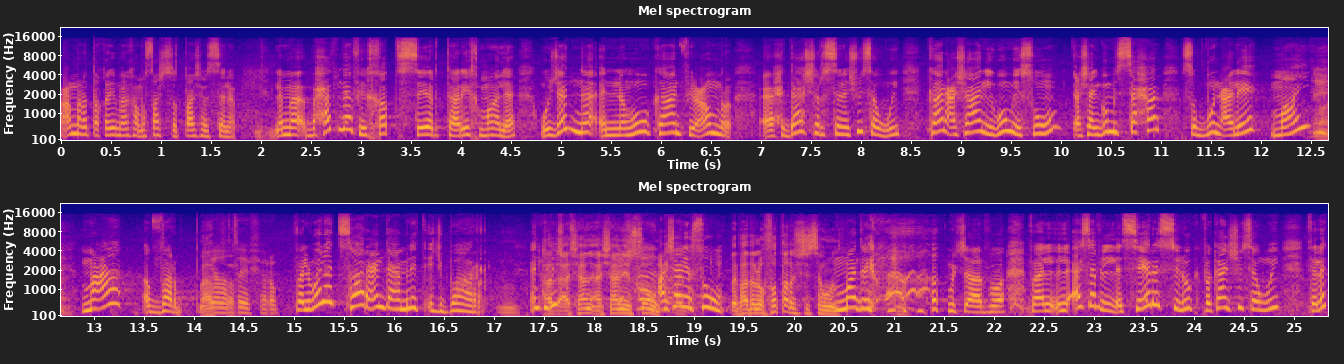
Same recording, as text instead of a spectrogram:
عمره تقريبا 15 16 سنة. لما بحثنا في خط السير التاريخي ماله وجدنا أنه كان في عمر 11 سنة. شو يسوي؟ كان عشان يقوم يصوم عشان يقوم يسحر يصبون عليه ماي مع الضرب. يا. لطيف يا رب. فالولد صار عنده عملية إجبار. أنت ليش هذا عشان عشان يصوم. عشان يصوم. طيب هذا لو فطر إيش يسوون؟ ما أدري. مش عارفة. فللأسف السير السلوك فكان شو يسوي؟ ثلاث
